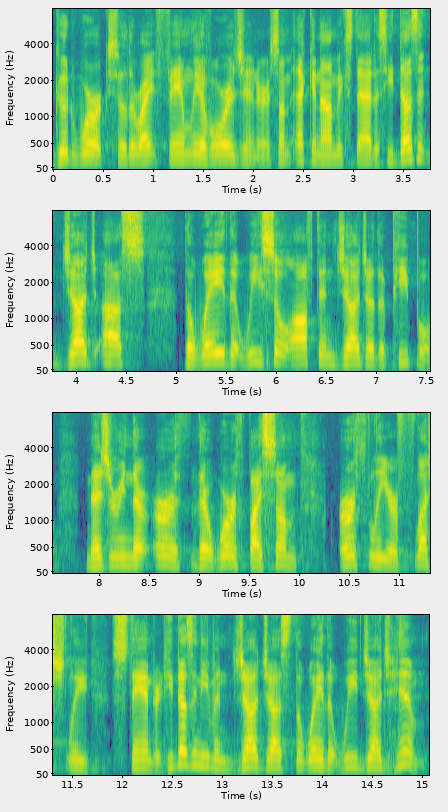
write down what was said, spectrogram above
good works or the right family of origin or some economic status. He doesn't judge us the way that we so often judge other people, measuring their earth, their worth by some earthly or fleshly standard. He doesn't even judge us the way that we judge him.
